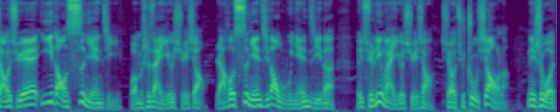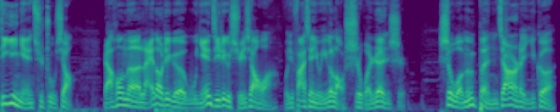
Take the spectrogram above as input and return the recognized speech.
小学一到四年级，我们是在一个学校，然后四年级到五年级呢，又去另外一个学校，需要去住校了。那是我第一年去住校，然后呢，来到这个五年级这个学校啊，我就发现有一个老师我认识，是我们本家的一个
